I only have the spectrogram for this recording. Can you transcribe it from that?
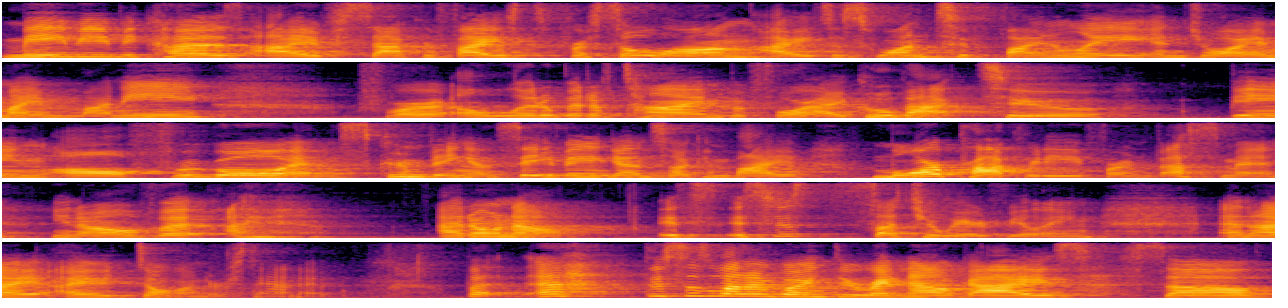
Maybe because i've sacrificed for so long. I just want to finally enjoy my money for a little bit of time before i go back to being all frugal and scrimping and saving again so i can buy more property for investment you know but i i don't know it's, it's just such a weird feeling, and I, I don't understand it. But eh, this is what I'm going through right now, guys. So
